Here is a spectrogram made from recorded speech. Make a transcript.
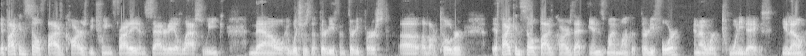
if I can sell five cars between Friday and Saturday of last week, now, which was the 30th and 31st uh, of October, if I can sell five cars, that ends my month at 34 and I work 20 days, you know?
